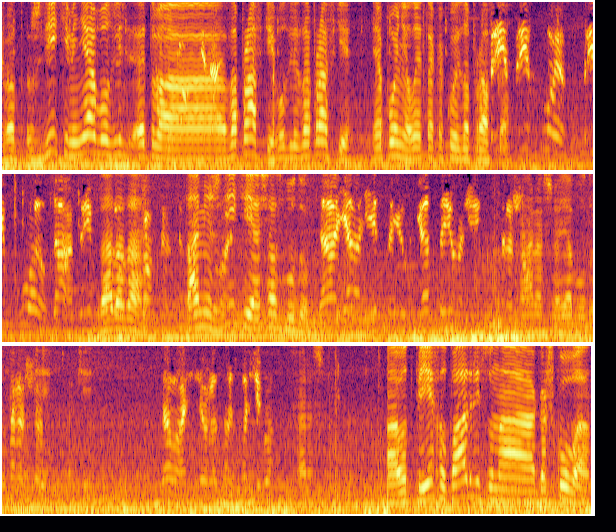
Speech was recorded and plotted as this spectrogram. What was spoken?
Вот, ждите меня возле этого Заправки, да? заправки, возле заправки. Я понял, это какой заправка. Прим да, прим Да-да-да. заправка. Там и ждите, я сейчас буду. Да, я ней стою, я стою на ней. Хорошо. Хорошо, я буду. Хорошо. Окей, окей. Давай, все, родной, спасибо. Хорошо. А вот приехал по адресу на Горшкова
